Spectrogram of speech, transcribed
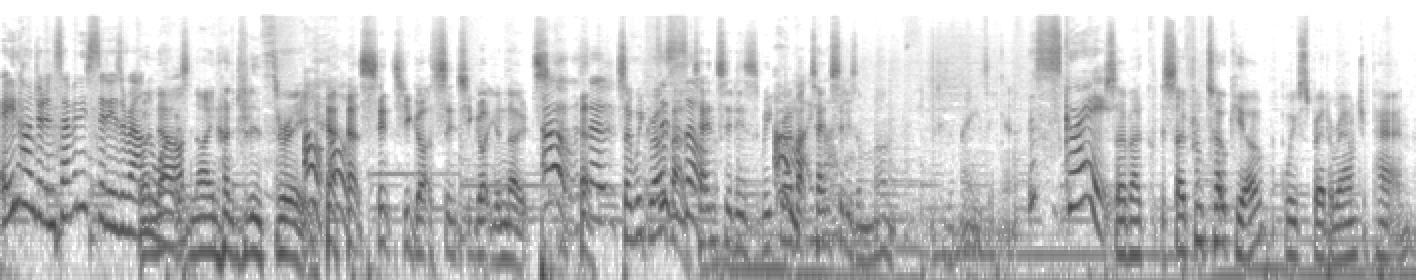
870 cities around Well, the now world. it's 903 Oh, oh. since you got since you got your notes. Oh, so so we grow about all- 10 cities. We Oh grow my about 10 God. cities a month, this is great. So about so from Tokyo, we've spread around Japan,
